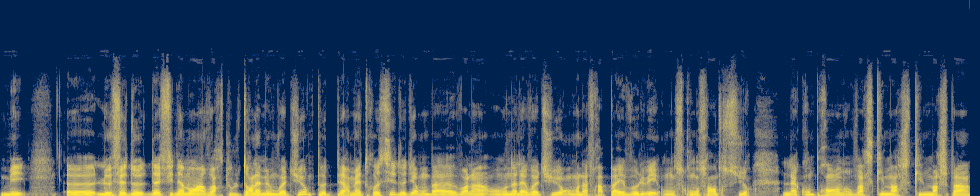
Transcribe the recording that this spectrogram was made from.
Mais euh, le fait de, finalement avoir tout le temps la même voiture peut te permettre aussi de dire bon bah voilà, on a la voiture, on la fera pas évoluer, on se concentre sur la comprendre, voir ce qui marche, ce qui ne marche pas,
